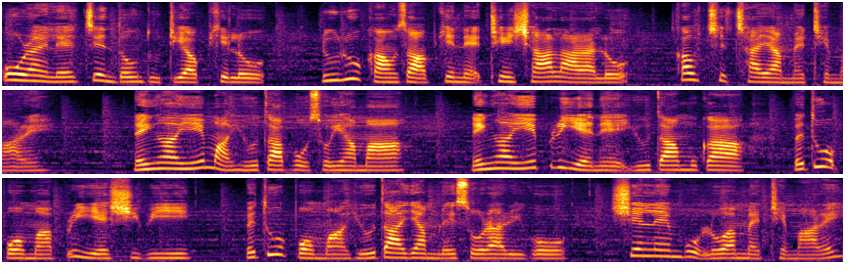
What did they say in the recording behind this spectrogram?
ကိုယ်တိုင်လည်းကျင့်သုံးသူတယောက်ဖြစ်လို့လူထုခေါင်းဆောင်ဖြစ်နေထင်ရှားလာတာလို့ကောက်ချစ်ချရမယ်ထင်ပါတယ်။နိုင်ငံရေးမှာယူသားဖို့ဆိုရမှာနိုင်ငံရေးပြည်ရနဲ့ယူသားမှုကဘယ်သူအပေါ်မှာပြည်ရရှိပြီး ဘယ်သူအပေါ်မှာယူသားရမလဲဆိုတာတွေကိုရှင်းလင်းဖို့လိုအပ်မယ်ထင်ပါတယ်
